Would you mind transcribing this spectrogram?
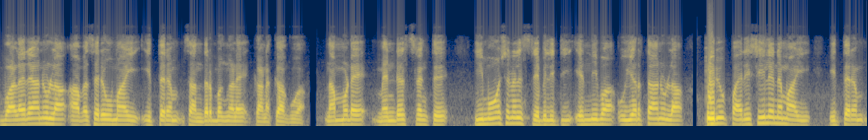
വളരാനുള്ള അവസരവുമായി ഇത്തരം സന്ദർഭങ്ങളെ കണക്കാക്കുക. നമ്മുടെ മെന്റൽ സ്ട്രെങ്ത് ഇമോഷണൽ സ്റ്റെബിലിറ്റി എന്നിവ ഉയർത്താനുള്ള ഒരു പരിശീലനമായി ഇത്തരം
